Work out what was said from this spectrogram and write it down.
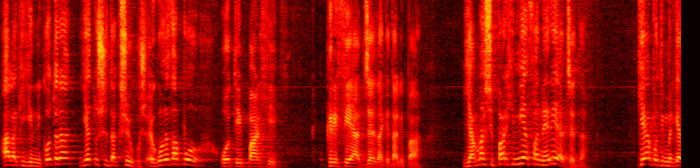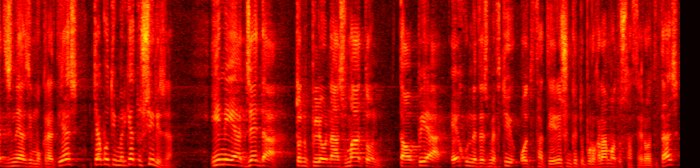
αλλά και γενικότερα για τους συνταξίουχου. Εγώ δεν θα πω ότι υπάρχει κρυφή ατζέντα κτλ. Για μας υπάρχει μια φανερή ατζέντα και από τη μεριά της Νέας Δημοκρατίας και από τη μεριά του ΣΥΡΙΖΑ. Είναι η ατζέντα των πλεονασμάτων τα οποία έχουν δεσμευτεί ότι θα τηρήσουν και του προγράμματος σταθερότητας.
